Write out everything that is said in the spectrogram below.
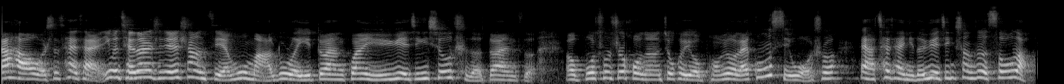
大家好，我是菜菜。因为前段时间上节目嘛，录了一段关于月经羞耻的段子，然后播出之后呢，就会有朋友来恭喜我说：“哎呀，菜菜你的月经上热搜了。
